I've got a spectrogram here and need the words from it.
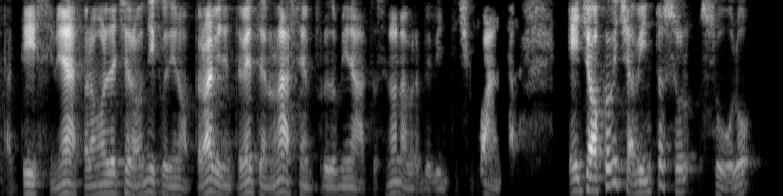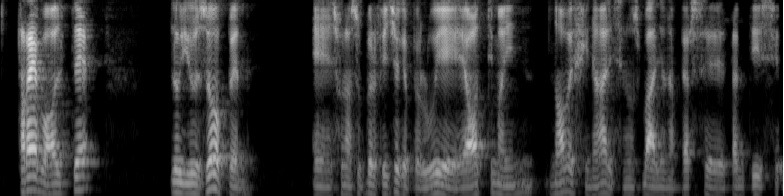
tantissimi, eh, per l'amore del cielo non dico di no, però evidentemente non ha sempre dominato, se no ne avrebbe 20-50. E Djokovic ha vinto solo, solo tre volte lo US Open, eh, su una superficie che per lui è ottima in nove finali, se non sbaglio, ne ha perse tantissime.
